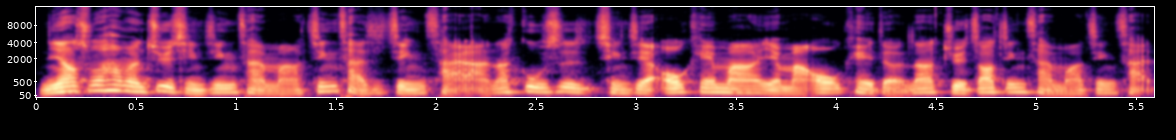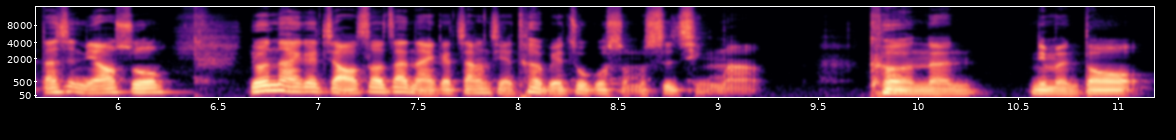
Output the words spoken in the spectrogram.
你要说他们剧情精彩吗？精彩是精彩啦。那故事情节 OK 吗？也蛮 OK 的。那绝招精彩吗？精彩。但是你要说有哪个角色在哪个章节特别做过什么事情吗？可能你们都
